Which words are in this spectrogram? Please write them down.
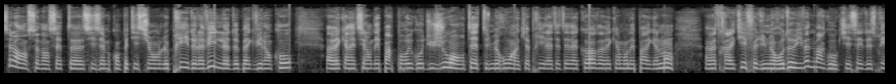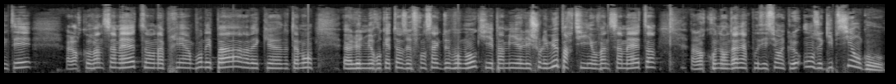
C'est lance dans cette euh, sixième compétition le prix de la ville de Bacville-en-Caux avec un excellent départ pour Hugo Dujoux en tête numéro 1 qui a pris la tête et la corde avec un bon départ également à mettre à l'actif du numéro 2 Ivan Margot qui essaye de sprinter. Alors qu'au 25 mètres, on a pris un bon départ avec euh, notamment euh, le numéro 14 de Fransac de Beaumont qui est parmi les chevaux les mieux partis au 25 mètres. Alors qu'on est en dernière position avec le 11 Gipsy Ango.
